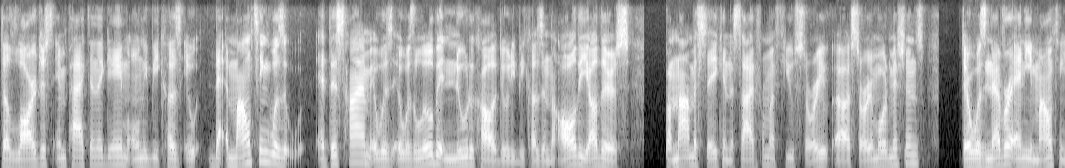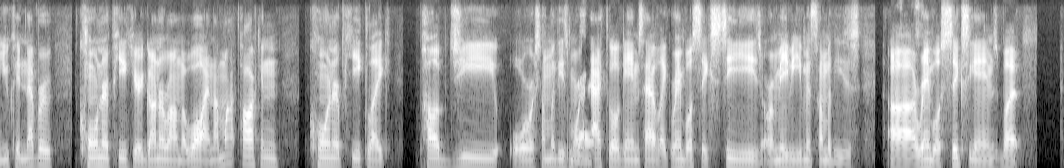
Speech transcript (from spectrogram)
the largest impact in the game only because it that mounting was at this time it was it was a little bit new to Call of Duty because in all the others if I'm not mistaken aside from a few story uh, story mode missions there was never any mounting you could never corner peek your gun around the wall and I'm not talking corner peek like PUBG or some of these more Right. tactical games have like Rainbow Six Siege or maybe even some of these uh, Rainbow Six games. But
